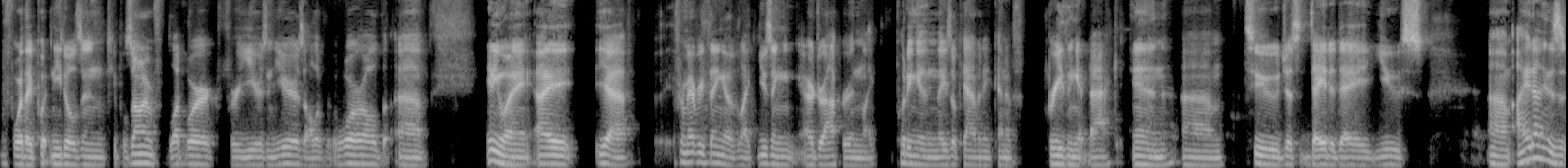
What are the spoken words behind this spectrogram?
before they put needles in people's arm for blood work for years and years all over the world. Uh, anyway, I yeah, from everything of like using our dropper and like putting it in nasal cavity, kind of breathing it back in um, to just day to day use. Um, iodine is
